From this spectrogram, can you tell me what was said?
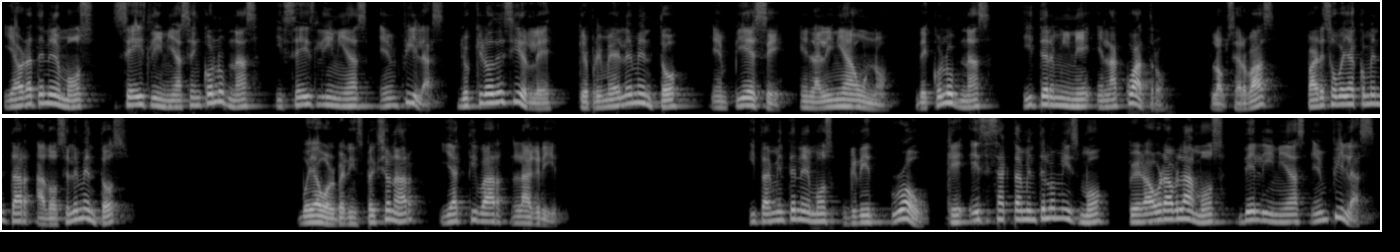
Y ahora tenemos 6 líneas en columnas y 6 líneas en filas. Yo quiero decirle que el primer elemento empiece en la línea 1 de columnas y termine en la 4. ¿Lo observas? Para eso voy a comentar a dos elementos. Voy a volver a inspeccionar y activar la grid. Y también tenemos grid row, que es exactamente lo mismo, pero ahora hablamos de líneas en filas.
